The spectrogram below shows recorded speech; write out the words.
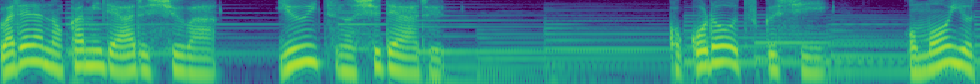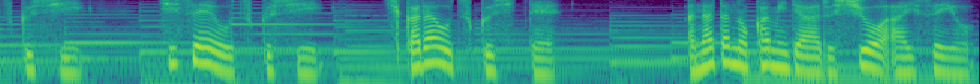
我らの神である主は唯一の主である。心を尽くし、思いを尽くし、知性を尽くし、力を尽くしてあなたの神である主を愛せよ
